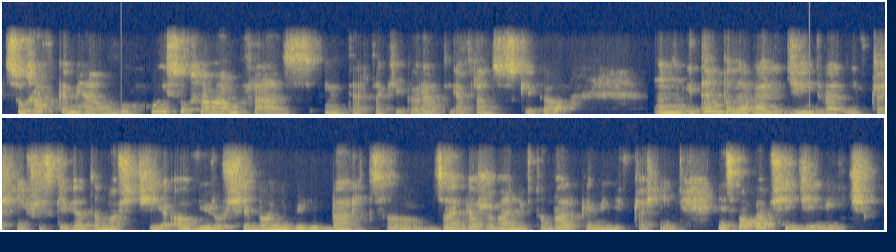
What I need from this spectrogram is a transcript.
słuchawkę miałam w uchu i słuchałam France Inter, takiego radia francuskiego, i tam podawali dzień, dwa dni wcześniej wszystkie wiadomości o wirusie, bo oni byli bardzo zaangażowani w tą walkę, mieli wcześniej. Więc mogłam się dzielić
